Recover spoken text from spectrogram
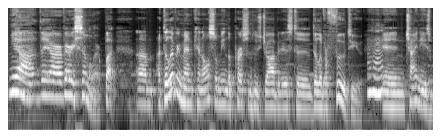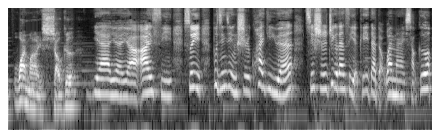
Yeah, they are very similar, but. Um, a delivery man can also mean the person whose job it is to deliver food to you. Mm -hmm. In Chinese, 外卖小哥 Yeah, yeah, yeah. I see. 所以不仅仅是快递员，其实这个单词也可以代表外卖小哥，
